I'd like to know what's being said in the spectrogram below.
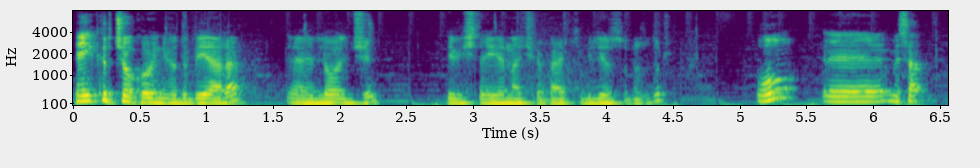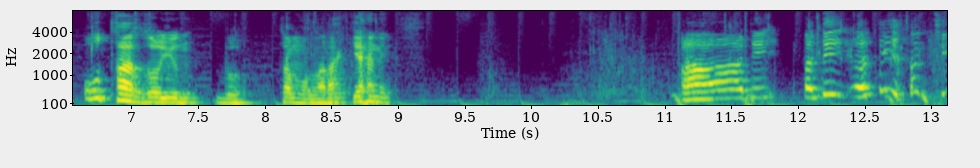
Faker çok oynuyordu bir ara. E, LoL'cu. Twitch'te yayın açıyor belki biliyorsunuzdur. O e, mesela o tarz oyun bu tam olarak yani. Aa, hadi hadi hadi hadi.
